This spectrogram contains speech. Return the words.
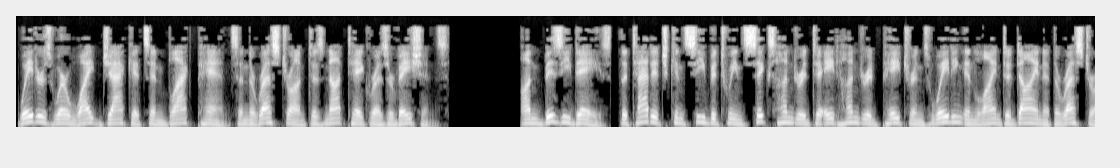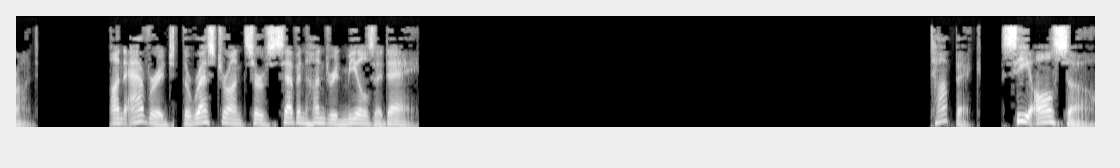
Waiters wear white jackets and black pants, and the restaurant does not take reservations. On busy days, the Tadich can see between 600 to 800 patrons waiting in line to dine at the restaurant. On average, the restaurant serves 700 meals a day. See also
